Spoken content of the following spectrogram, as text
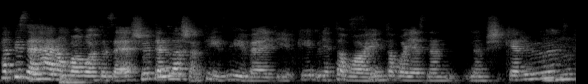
Hát 13-ban volt az első, tehát lassan 10 éve egyébként, ugye tavaly, tavaly ez nem, nem sikerült, uh-huh.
